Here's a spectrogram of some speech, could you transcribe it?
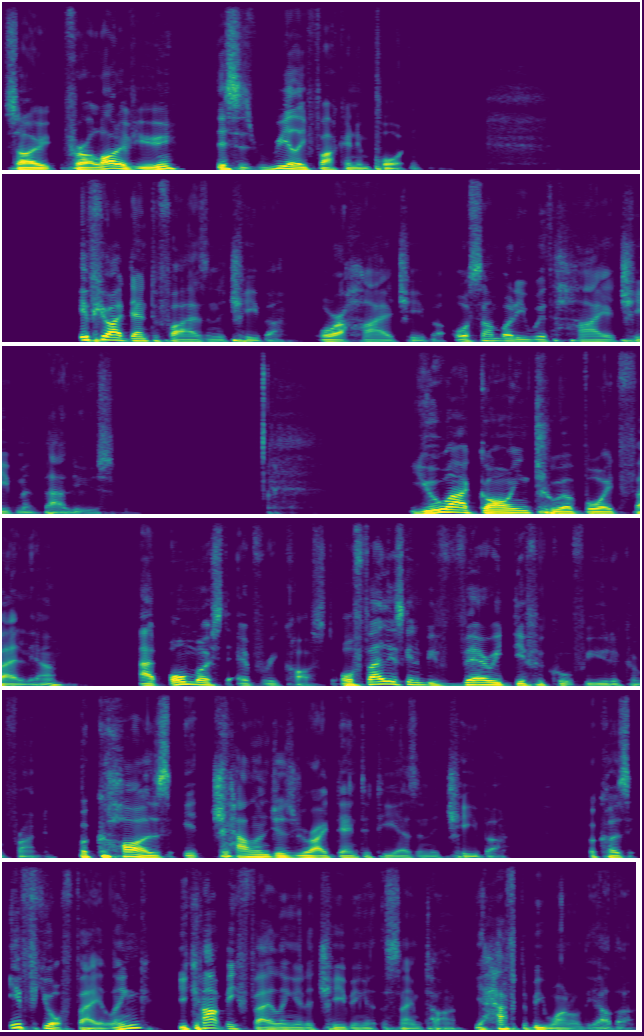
So for a lot of you, this is really fucking important. If you identify as an achiever or a high achiever or somebody with high achievement values, you are going to avoid failure at almost every cost, or failure is going to be very difficult for you to confront because it challenges your identity as an achiever. Because if you're failing, you can't be failing and achieving at the same time. You have to be one or the other.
